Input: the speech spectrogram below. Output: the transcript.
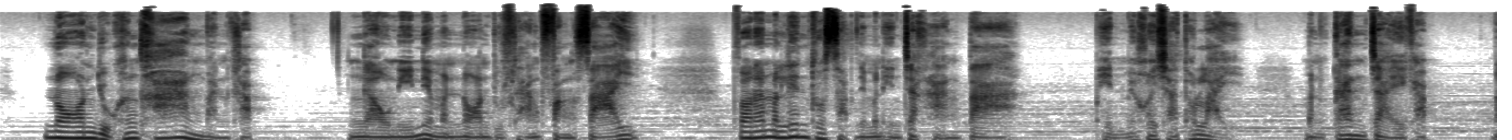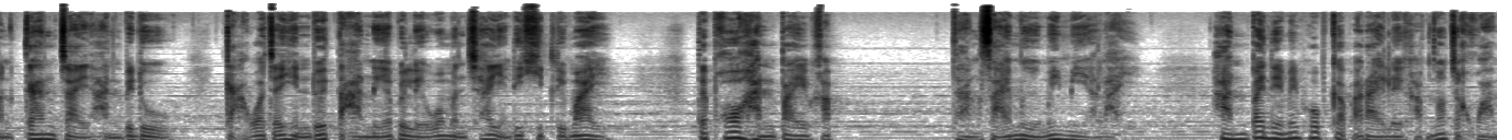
ๆ นอนอยู่ข้างๆมันครับ เงานี้เนี่ยมันนอนอยู่ทางฝั่งซ้าย ตอนนั้นมันเล่นโทรศัพท์เนี่ยมันเห็นจากหางตา เห็นไม่ค่อยชัดเท่าไหร่ มันกั้นใจครับ มันกั้นใจหันไปดูกะว่าจะเห็นด้วยตาเนื้อไปเลยว่ามันใช่อย่างที่คิดหรือไม่ แต่พอหันไปครับ ทางซ้ายมือไม่มีอะไร หันไปเนี่ยไม่พบกับอะไรเลยครับ นอกจากความ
